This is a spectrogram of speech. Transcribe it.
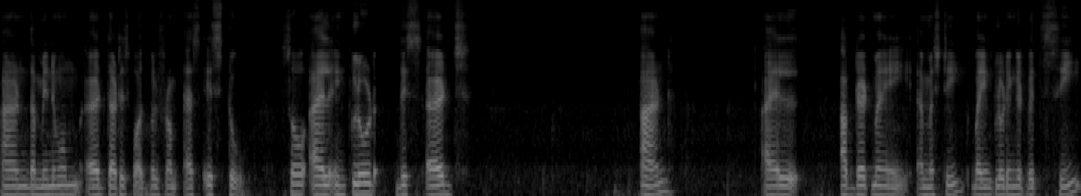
and the minimum edge that is possible from S is 2 so I'll include this edge and I'll update my MST by including it with C.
